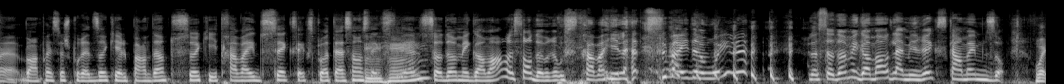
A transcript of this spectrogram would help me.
euh, bon après ça, je pourrais dire qu'il y a le pendant tout ça qui est travail du sexe, exploitation sexuelle, Mm-hmm. Sodome et Gomorre. Ça, on devrait aussi travailler là-dessus, by the way. Là. Le Sodome et Gomorre de l'Amérique, c'est quand même nous autres. Oui,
